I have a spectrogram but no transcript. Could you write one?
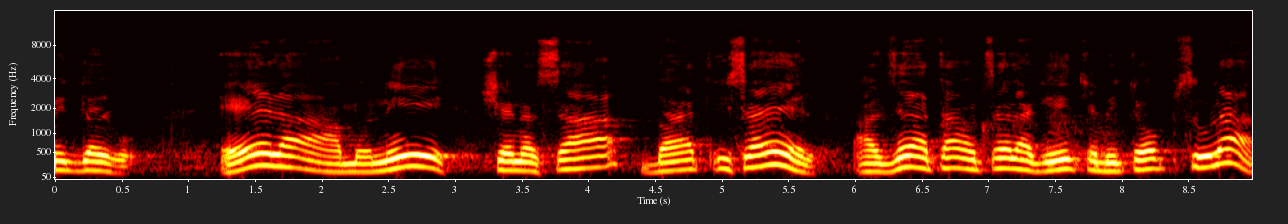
התגיירו. אלא עמוני שנשא בת ישראל, על זה אתה רוצה להגיד שביתו פסולה.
